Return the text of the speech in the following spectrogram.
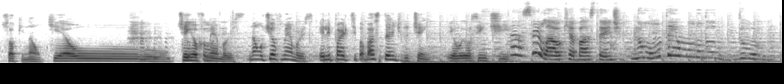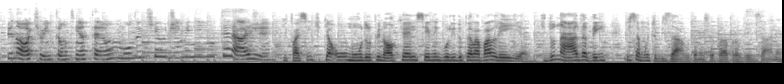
Só que não. Que é o. Chain of. Memories. Não, o Chain of Memories. Ele participa bastante do Chain. Eu, eu senti. Ah, sei lá o que é bastante. No 1 tem o mundo do, do Pinóquio, então tem até um mundo em que o Jiminy interage. Que faz sentido que é o mundo do Pinóquio é ele sendo engolido pela baleia. Que do nada vem. Isso é muito bizarro também, se você parar pra pensar, né?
